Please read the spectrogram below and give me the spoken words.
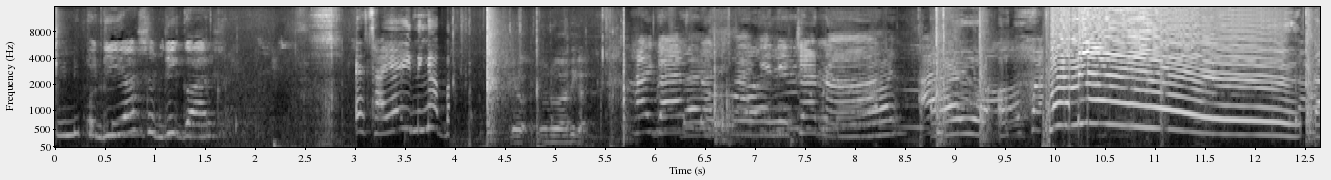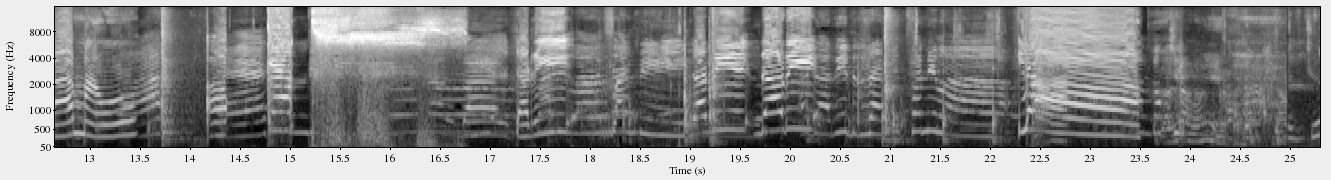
Ini Dia sedih guys. Eh saya ininya apa? Yuk, dua, dua, tiga. Hai guys, balik lagi di channel. Ayo. Kita mau oke dari dari dari Dari Rabbit Vanilla. ya. Lagi orangnya ya. ada.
